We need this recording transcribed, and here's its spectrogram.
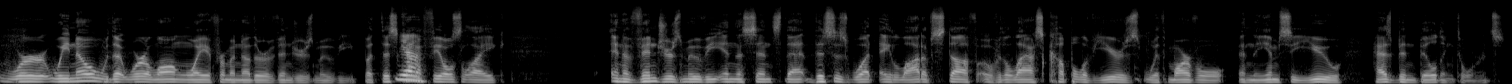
we're we know that we're a long way from another Avengers movie, but this kind of feels like an Avengers movie in the sense that this is what a lot of stuff over the last couple of years with Marvel and the MCU has been building towards.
